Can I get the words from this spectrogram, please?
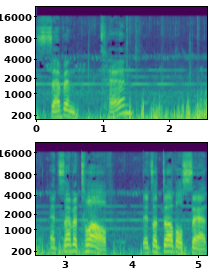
710 and 712. It's a double set.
